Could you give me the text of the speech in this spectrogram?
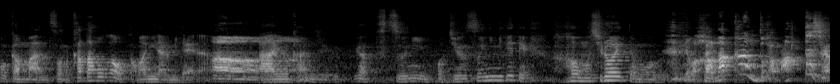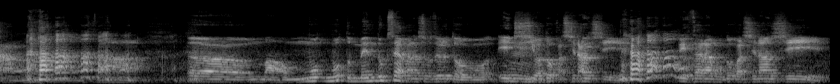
おかまその片方がおかまになるみたいなあああいう感じが普通にこう純粋に見ててあ 面白いって思う。じでも浜カーンとかもあったじゃん。さあ。うんまあももっと面倒くさい話をすると HG はどうか知らんし、レザラもどうか知らんし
